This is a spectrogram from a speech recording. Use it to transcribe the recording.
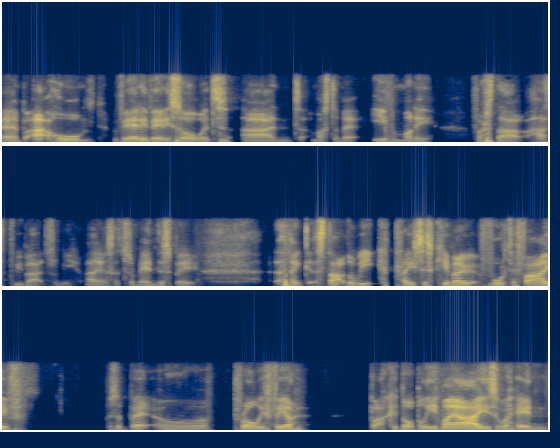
Uh, but at home, very, very solid. And I must admit, even money for Start has to be back for me. I think it's a tremendous bet. I think at the start of the week, prices came out at four to five. It was a bit oh, probably fair, but I could not believe my eyes when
